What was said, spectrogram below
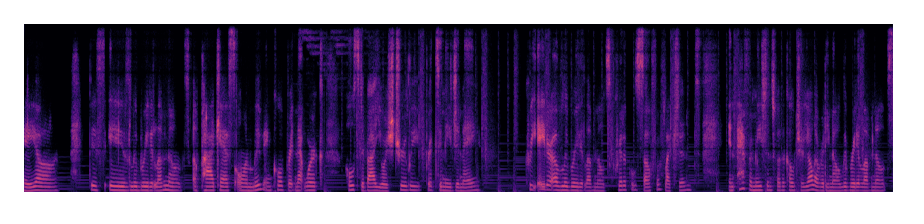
Hey, y'all. This is Liberated Love Notes, a podcast on Live Living Corporate Network, hosted by yours truly, Brittany Janae, creator of Liberated Love Notes, critical self reflections, and affirmations for the culture. Y'all already know Liberated Love Notes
